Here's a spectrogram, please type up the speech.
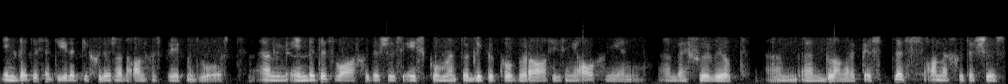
En dit is natuurlik die goederes wat aangespreek moet word. Ehm um, en dit is waar goederes soos Eskom en publieke korporasies in die algemeen um, byvoorbeeld ehm um, um, belangrik is plus ander goederes soos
